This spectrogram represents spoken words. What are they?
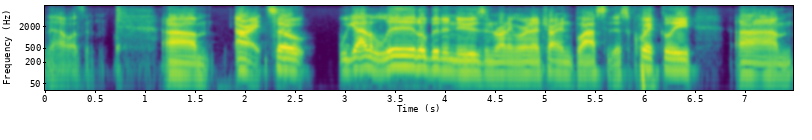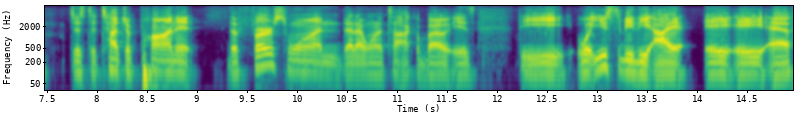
No, it wasn't. Um, all right, so we got a little bit of news and running. We're gonna try and blast through this quickly, um, just to touch upon it. The first one that I want to talk about is the what used to be the IAAF.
